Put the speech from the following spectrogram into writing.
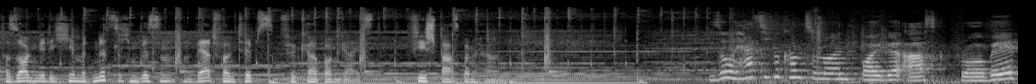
versorgen wir dich hier mit nützlichem Wissen und wertvollen Tipps für Körper und Geist. Viel Spaß beim Hören. So, herzlich willkommen zur neuen Folge Ask ProBabe.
